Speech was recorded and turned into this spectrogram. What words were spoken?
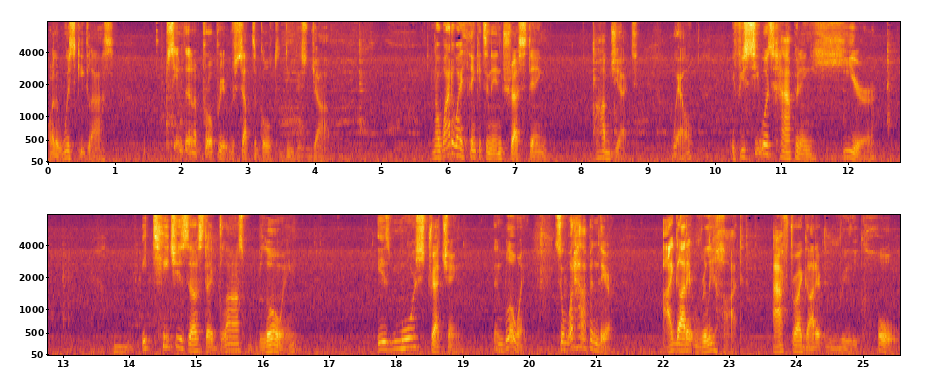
or the whiskey glass seemed an appropriate receptacle to do this job. Now, why do I think it's an interesting object? Well, if you see what's happening here, it teaches us that glass blowing is more stretching than blowing. So, what happened there? I got it really hot after I got it really cold.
